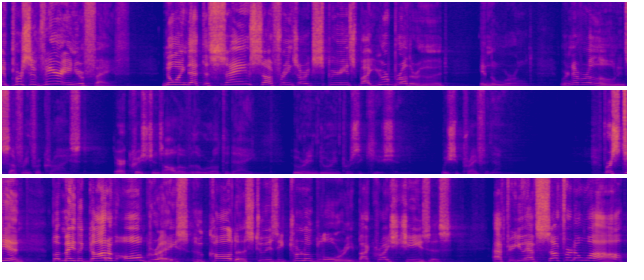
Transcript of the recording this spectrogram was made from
And persevere in your faith, knowing that the same sufferings are experienced by your brotherhood in the world. We're never alone in suffering for Christ. There are Christians all over the world today who are enduring persecution. We should pray for them. Verse 10 But may the God of all grace, who called us to his eternal glory by Christ Jesus, after you have suffered a while,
